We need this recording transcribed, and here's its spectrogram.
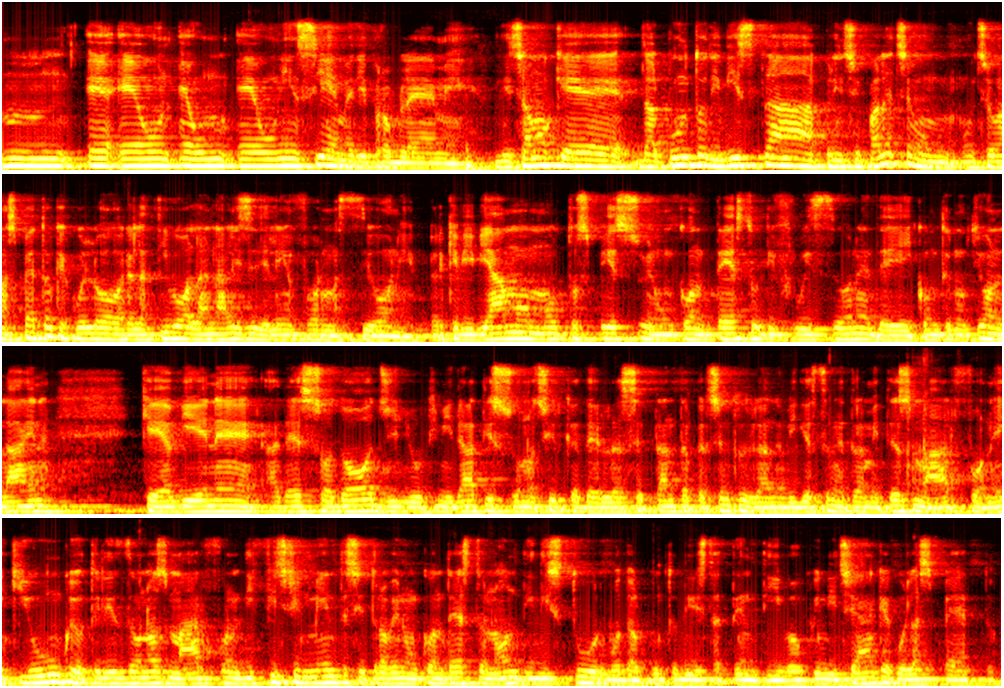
Mm, è, è, un, è, un, è, un, insieme di problemi. Diciamo che dal punto di vista principale c'è un, un aspetto che è quello relativo all'analisi delle informazioni, perché viviamo molto spesso in un contesto di fruizione dei contenuti online che avviene adesso ad oggi, gli ultimi dati sono circa del 70% della navigazione tramite smartphone e chiunque utilizza uno smartphone difficilmente si trova in un contesto non di disturbo dal punto di vista attentivo, quindi c'è anche quell'aspetto.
